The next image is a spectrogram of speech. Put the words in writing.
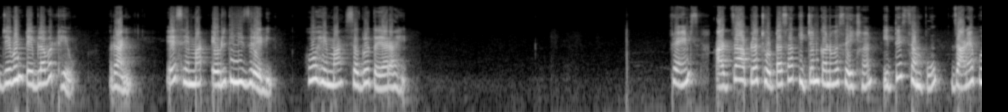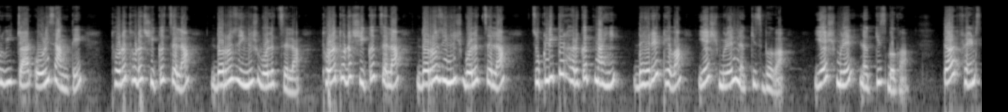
जेवण टेबलावर ठेव. Rani yes Hema everything is ready हो हेमा सगळं तयार आहे. फ्रेंड्स आजचा आपला छोटासा किचन कन्व्हर्सेशन इथेच संपू. जाण्यापूर्वी चार ओळी सांगते. थोडं थोडं शिकत चला दररोज इंग्लिश बोलत चला. थोडं थोडं शिकत चला दररोज इंग्लिश बोलत चला. चुकली तर हरकत नाही धैर्य ठेवा यश मिळेल नक्कीच बघा. यश मिळेल नक्कीच बघा. तर फ्रेंड्स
